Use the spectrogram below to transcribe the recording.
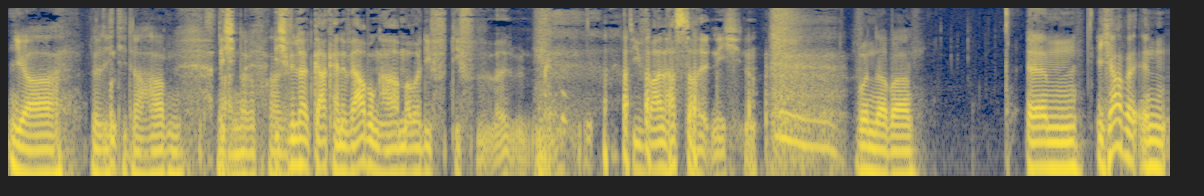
Ja, will ich die da haben? Das ist eine Ich, andere Frage. ich will halt gar keine Werbung haben, aber die, die, äh, die Wahl hast du halt nicht. Ne? Wunderbar. Ähm, ich habe in,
